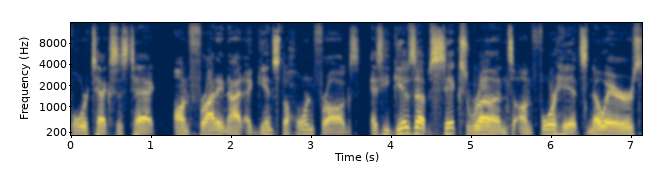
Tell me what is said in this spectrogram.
for Texas Tech on Friday night against the Horn Frogs as he gives up six runs on four hits, no errors,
